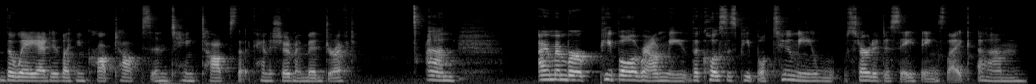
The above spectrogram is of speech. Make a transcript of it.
the way I did like in crop tops and tank tops that kind of showed my midriff. Um, I remember people around me, the closest people to me, started to say things like, um,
